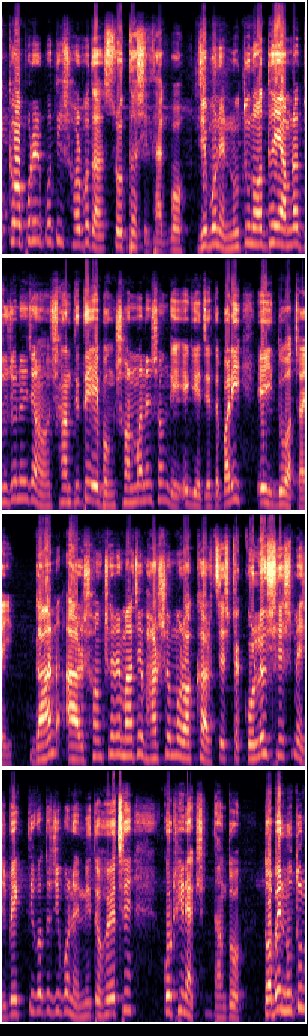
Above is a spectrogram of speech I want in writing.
একে অপরের প্রতি সর্বদা শ্রদ্ধাশীল থাকব। জীবনে নতুন অধ্যায়ে আমরা দুজনেই যেন শান্তিতে এবং সম্মানের সঙ্গে এগিয়ে যেতে পারি, এই দোয়া চাই। গান আর সংসারের মাঝে ভারসাম্য রক্ষার চেষ্টা করলেও শেষমেশ ব্যক্তিগত জীবনে নিতে হয়েছে কঠিন এক সিদ্ধান্ত। তবে নতুন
